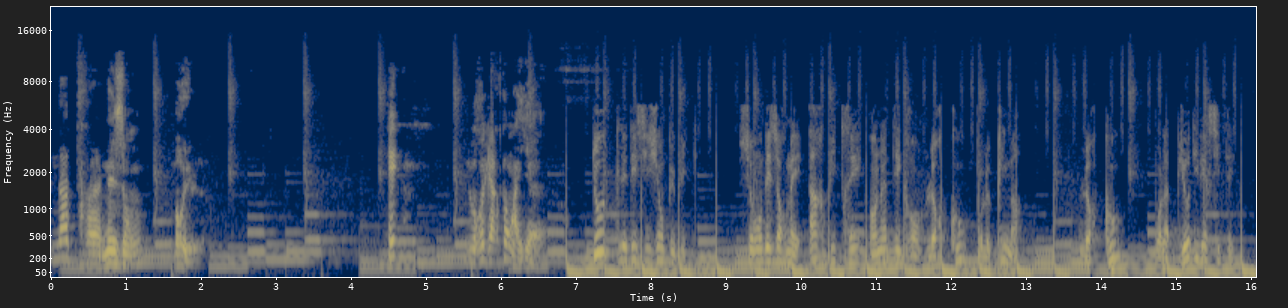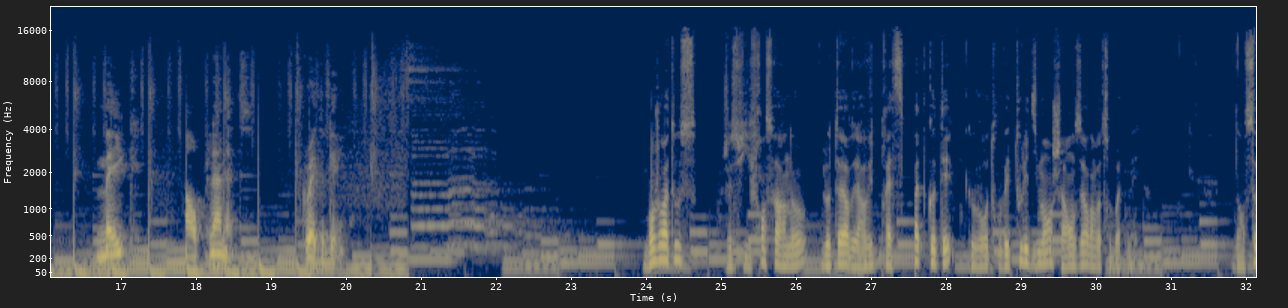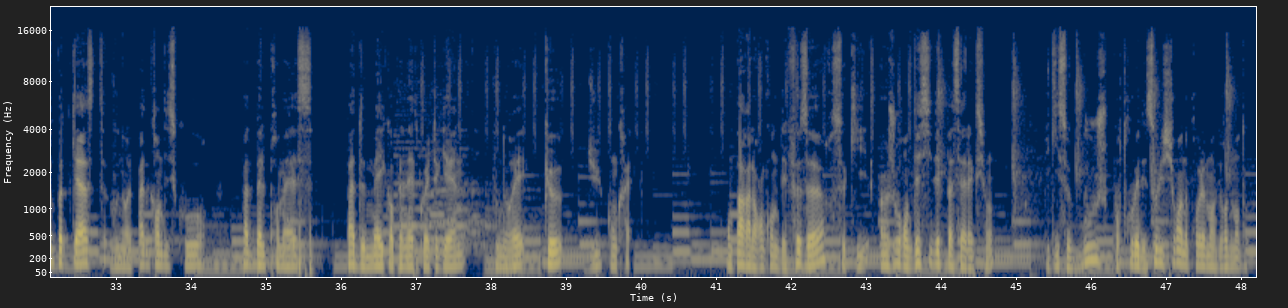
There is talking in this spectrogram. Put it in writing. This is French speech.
Notre maison brûle. Et nous regardons ailleurs. Toutes les décisions publiques seront désormais arbitrées en intégrant leur coût pour le climat, leur coût pour la biodiversité. Make our planet great again. Bonjour à tous, je suis François Arnaud, l'auteur de la revue de presse Pas de côté que vous retrouvez tous les dimanches à 11h dans votre boîte mail. Dans ce podcast, vous n'aurez pas de grands discours, pas de belles promesses, pas de Make Our Planet Great Again, vous n'aurez que du concret. On part à la rencontre des faiseurs, ceux qui un jour ont décidé de passer à l'action et qui se bougent pour trouver des solutions à nos problèmes environnementaux.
